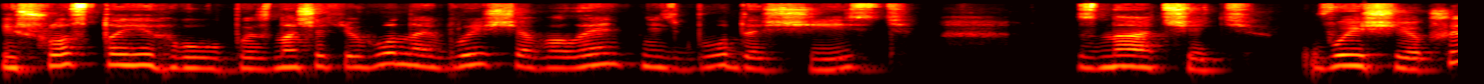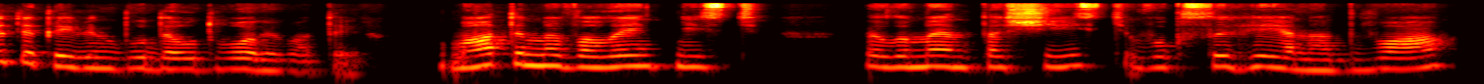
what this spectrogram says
із шостої групи, значить його найвища валентність буде 6, значить вищий оксид, який він буде утворювати, матиме валентність елемента 6 в оксигена 2.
